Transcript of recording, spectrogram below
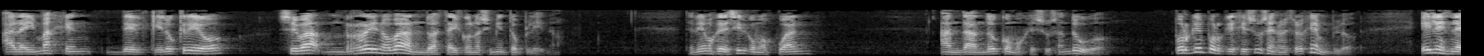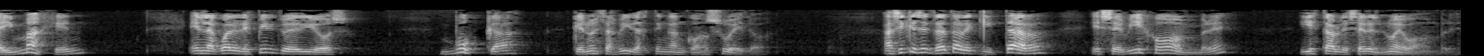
a la imagen del que lo creó, se va renovando hasta el conocimiento pleno. Tendríamos que decir como Juan, andando como Jesús anduvo. ¿Por qué? Porque Jesús es nuestro ejemplo. Él es la imagen en la cual el Espíritu de Dios busca que nuestras vidas tengan consuelo. Así que se trata de quitar ese viejo hombre y establecer el nuevo hombre.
